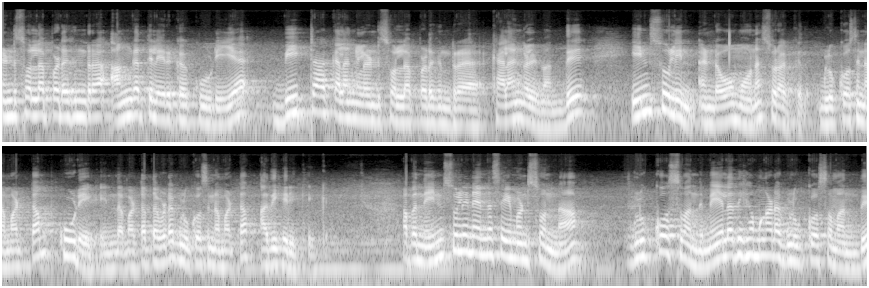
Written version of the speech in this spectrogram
என்று சொல்லப்படுகின்ற அங்கத்தில் இருக்கக்கூடிய பீட்டா கலங்கள் என்று சொல்லப்படுகின்ற கலங்கள் வந்து இன்சுலின் என்ற ஓமோனை சுரக்குது. குளுக்கோஸின் மட்டம் கூடேக்கு. இந்த மட்டத்தை விட குளுக்கோஸின் மட்டம் அதிகரிக்க அப்போ இந்த இன்சுலின் என்ன செய்யணும்னு சொன்னால் குளுக்கோஸ் வந்து மேலதிகமான குளுக்கோஸை வந்து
